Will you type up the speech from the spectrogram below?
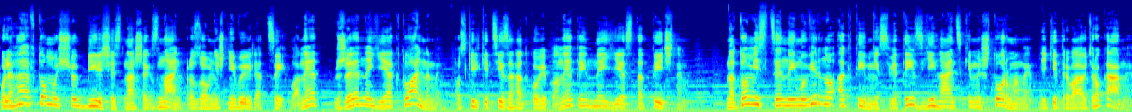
полягає в тому, що більшість наших знань про зовнішній вигляд цих планет вже не є актуальними, оскільки ці загадкові планети не є статичними. Натомість це неймовірно активні світи з гігантськими штормами, які тривають роками,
